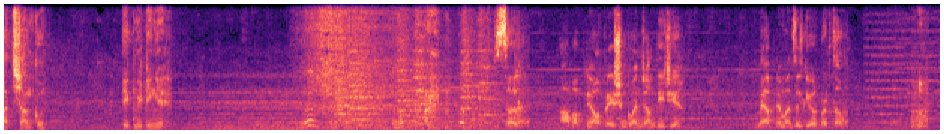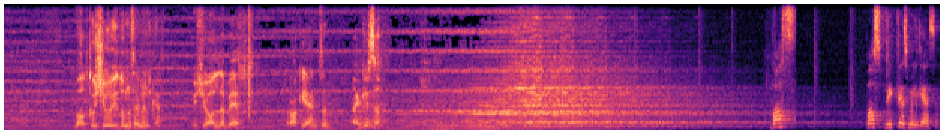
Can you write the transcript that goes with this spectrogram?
आज शाम को एक मीटिंग है। सर आप अपने ऑपरेशन को अंजाम दीजिए। मैं अपने मंजिल की ओर बढ़ता हूँ। बहुत खुशी हुई तुमसे मिलकर। Wish you all the best Rocky handsome thank you sir boss boss briefcase मिल गया सर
